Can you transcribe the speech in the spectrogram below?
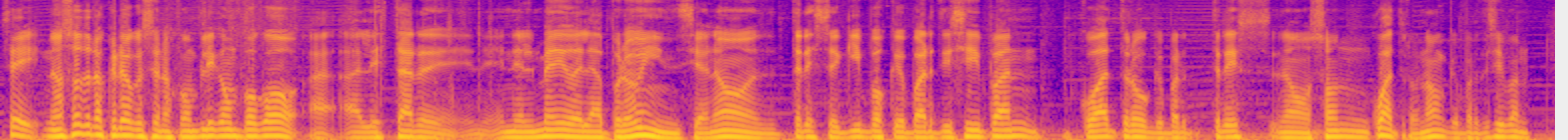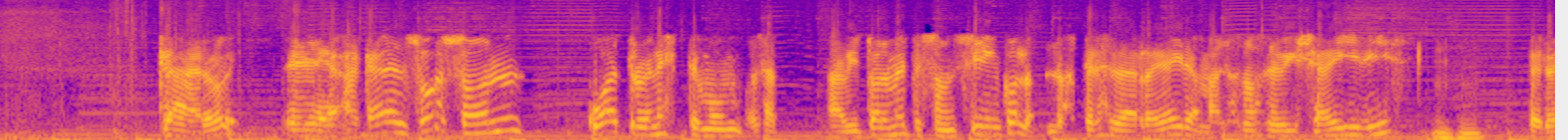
Sí, nosotros creo que se nos complica un poco al estar en, el medio de la provincia, ¿no? Tres equipos que participan, cuatro que tres, no, son cuatro, ¿no? Que participan. Claro, eh, acá en el sur son cuatro en este momento, o sea, habitualmente son cinco, los, tres de Regueira más los dos de Villa Iris, pero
